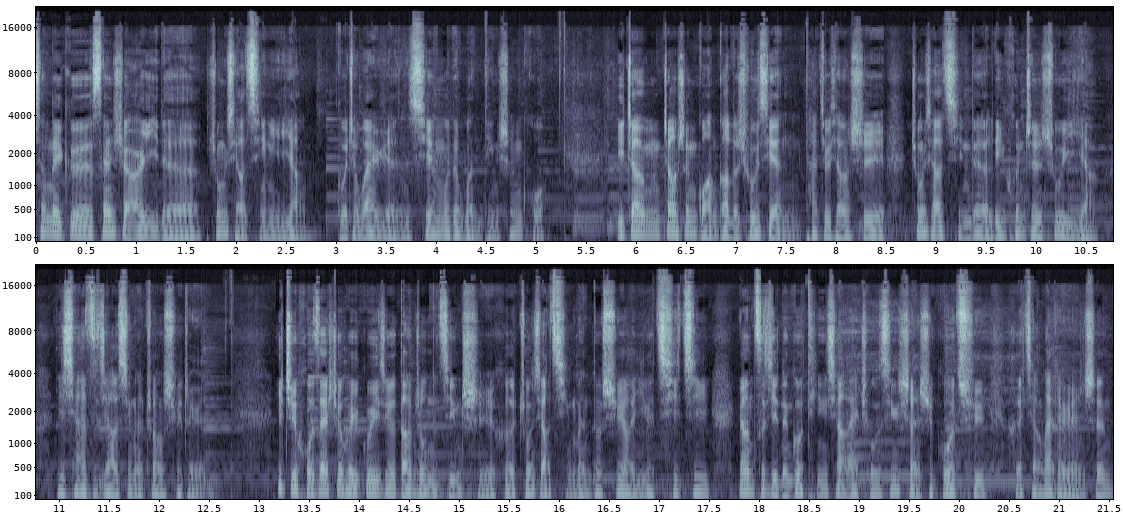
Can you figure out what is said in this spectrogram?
像那个三十而已的钟小琴一样，过着外人羡慕的稳定生活。一张招生广告的出现，他就像是钟小琴的离婚证书一样，一下子叫醒了装睡的人。一直活在社会规则当中的金池和钟小琴们都需要一个契机，让自己能够停下来，重新审视过去和将来的人生。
